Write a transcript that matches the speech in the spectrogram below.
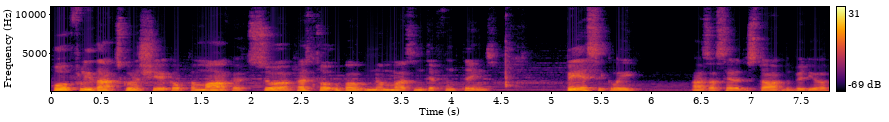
Hopefully, that's going to shake up the market. So let's talk about numbers and different things. Basically, as I said at the start of the video,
